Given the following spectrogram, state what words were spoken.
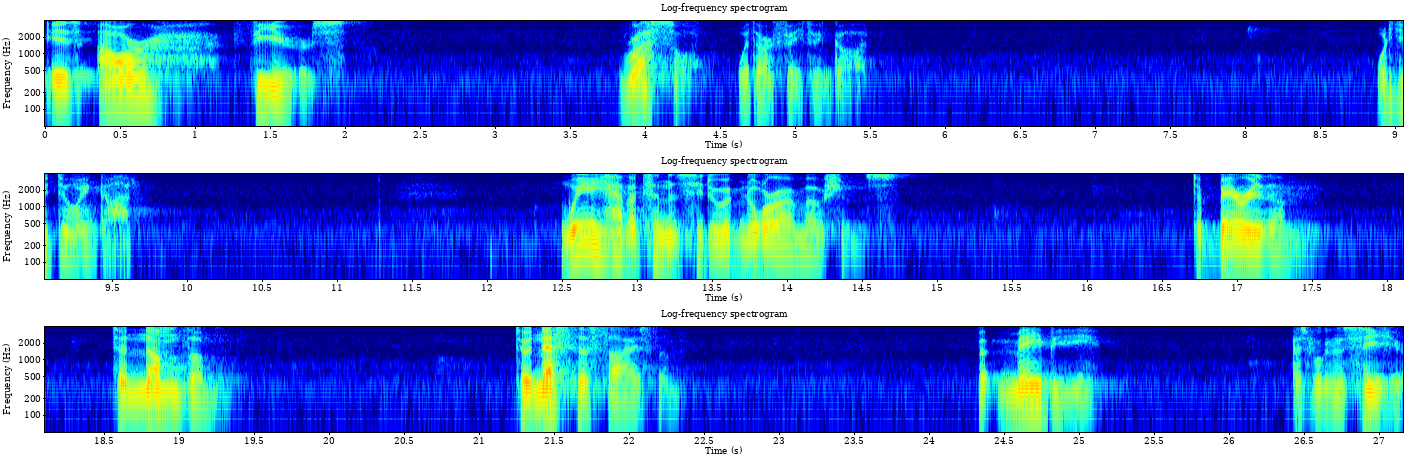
is our fears wrestle with our faith in God. What are you doing, God? We have a tendency to ignore our emotions, to bury them, to numb them, to anesthetize them. But maybe, as we're going to see here,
